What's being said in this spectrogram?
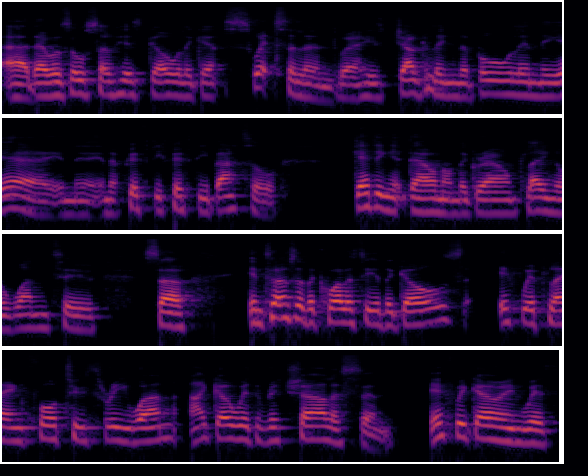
Uh, there was also his goal against Switzerland where he's juggling the ball in the air in the, in a 50-50 battle, getting it down on the ground, playing a one-two. So in terms of the quality of the goals, if we're playing 4-2-3-1, I go with Richarlison. If we're going with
